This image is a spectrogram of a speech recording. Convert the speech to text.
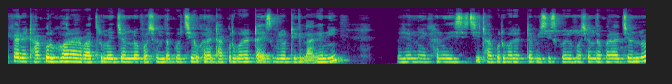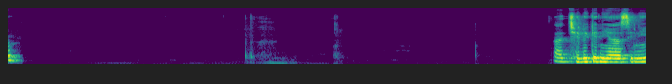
এখানে ঠাকুর ঘর আর বাথরুমের জন্য পছন্দ করছি। ওখানে ঠাকুর ঘরের টাইলসগুলো ঠিক লাগেনি। ওই জন্য এখানে এসেছি ঠাকুর ঘরেরটা বিশেষ করে পছন্দ করার জন্য। আর ছেলেকে নিয়ে আসিনি।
